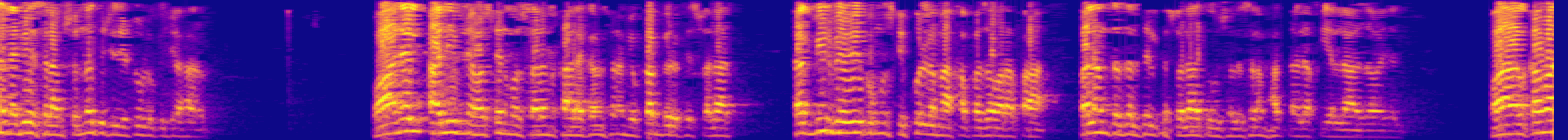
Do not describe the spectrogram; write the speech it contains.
د نبی اسلام سنت چې د ټولو کې جهار وان علي ابن حسين مرسلا قال كان سلام يكبر في الصلاه تکبیر به وی کوم اس کې کله ما خفض ورفع فلم تزل تلك صلاه صلی الله علیه وسلم حتى لقي الله عز وجل قال كما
